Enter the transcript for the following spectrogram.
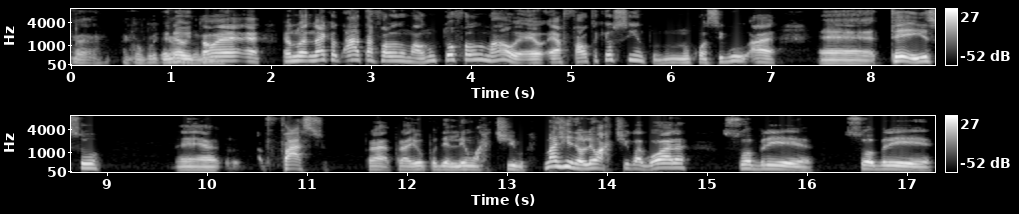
É, é complicado. Entendeu? Então né? é, é- não, é- não é que eu. Ah, tá falando mal. Não tô falando mal. É, é a falta que eu sinto. Não, não consigo ah, é, ter isso é, fácil para eu poder ler um artigo. Imagina, eu ler um artigo agora sobre. sobre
